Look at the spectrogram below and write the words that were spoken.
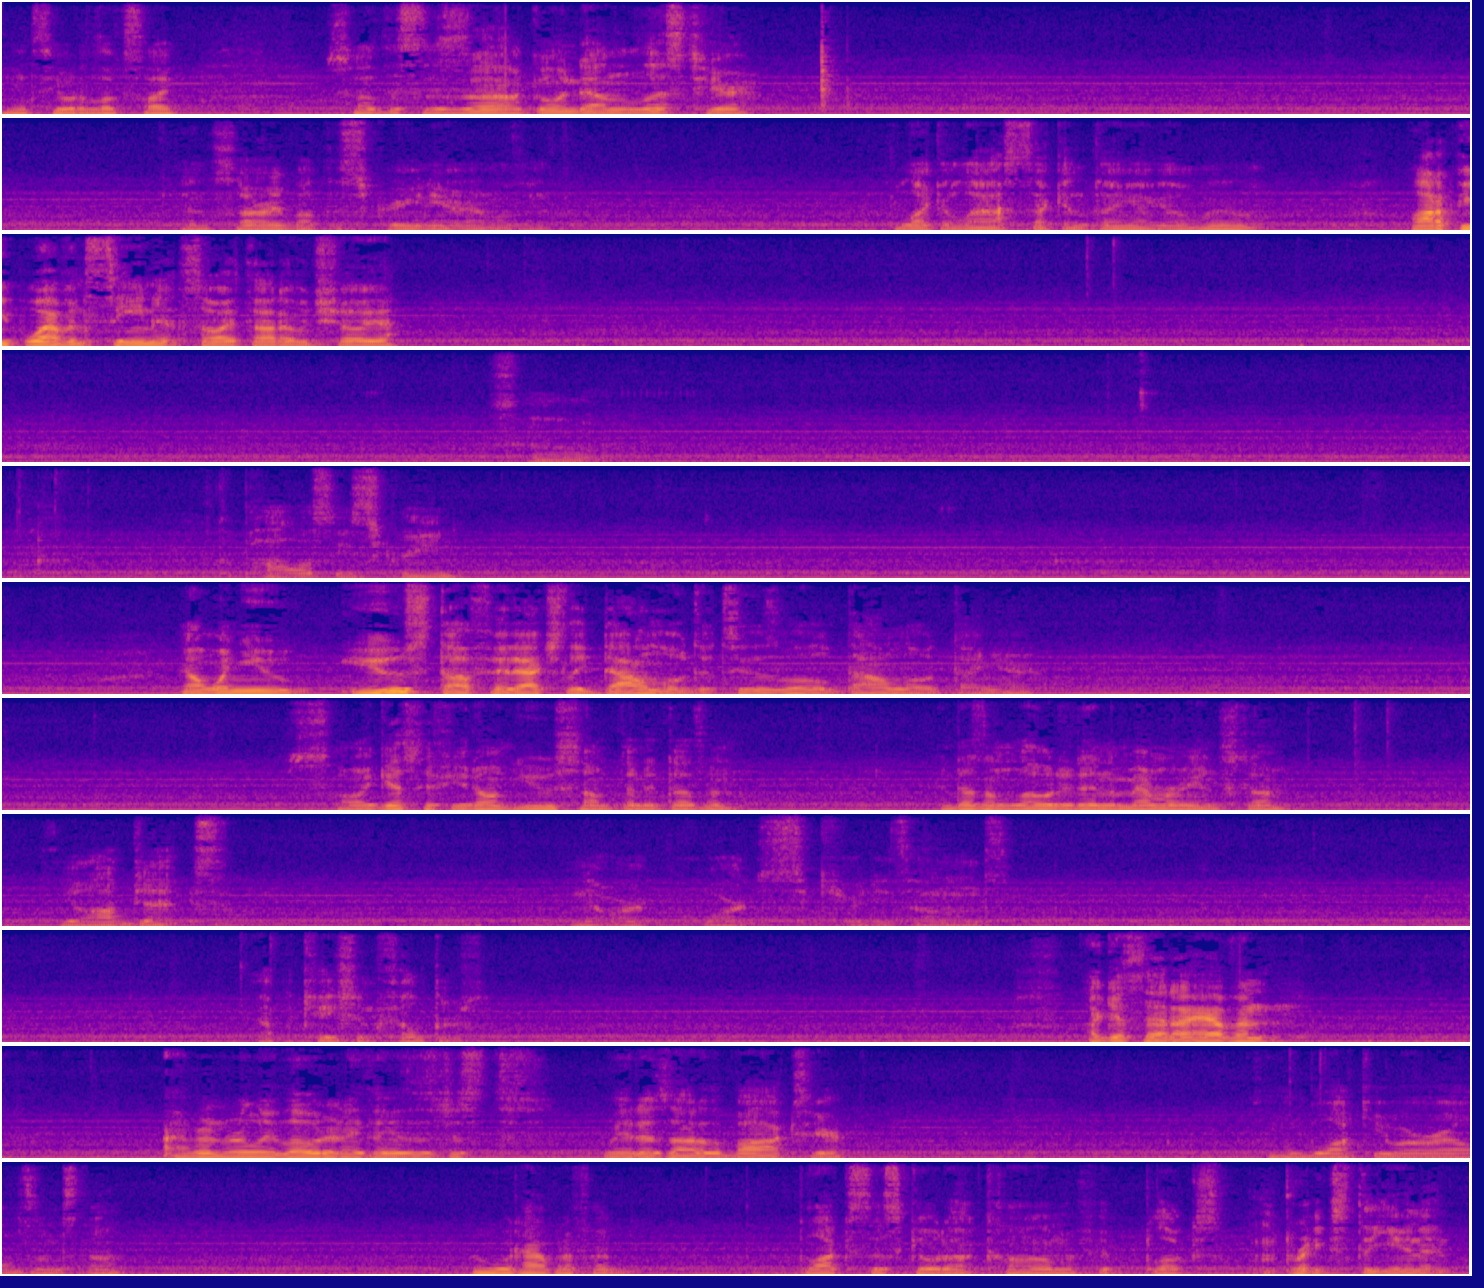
You can see what it looks like. So this is uh, going down the list here. And sorry about the screen here. It wasn't like a last second thing. I go, well, a lot of people haven't seen it, so I thought I would show you. So the policy screen. Now when you use stuff, it actually downloads it. See this little download thing here. So I guess if you don't use something, it doesn't it doesn't load it into memory and stuff. The objects, network ports, security zones, application filters. Like I said, I haven't I haven't really loaded anything. This is just the way it is out of the box here. Some block URLs and stuff. What would happen if I block Cisco.com if it blocks breaks the unit?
